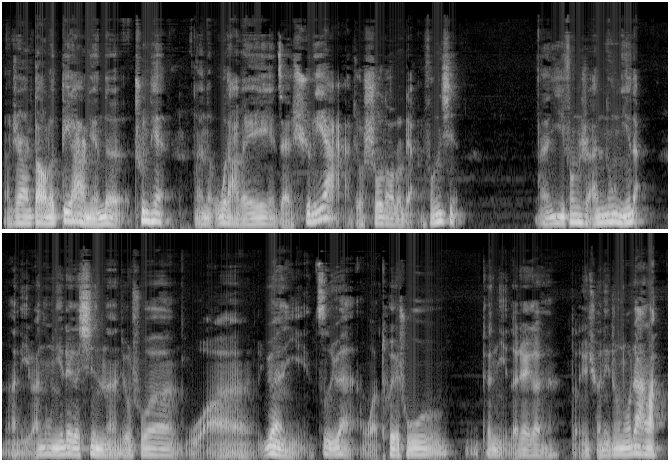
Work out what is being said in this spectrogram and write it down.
啊，这样到了第二年的春天，那乌大维在叙利亚就收到了两封信，啊，一封是安东尼的啊，里安东尼这个信呢就说我愿意自愿我退出跟你的这个等于权力争夺战了。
